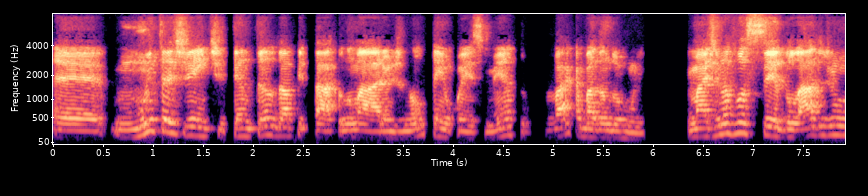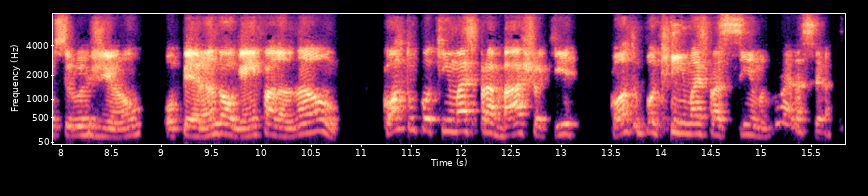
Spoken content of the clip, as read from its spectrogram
é, muita gente tentando dar pitaco numa área onde não tem o conhecimento vai acabar dando ruim. Imagina você do lado de um cirurgião operando alguém falando: não, corta um pouquinho mais para baixo aqui, corta um pouquinho mais para cima, não vai dar certo.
